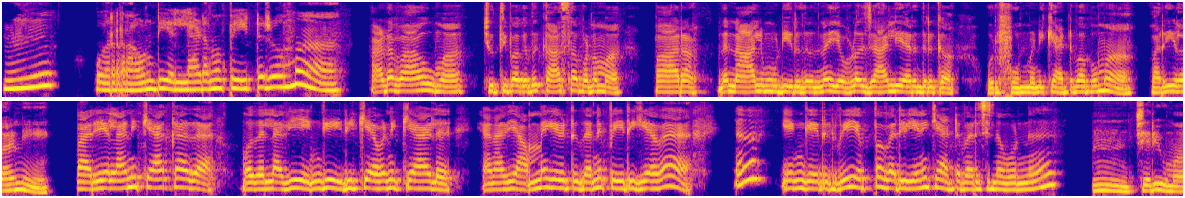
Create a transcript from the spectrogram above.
ம் ஒரு ரவுண்டு எல்லா இடமும் போயிட்டு வருவோமா? அட வாவுமா சுத்தி பார்க்கறதுக்கு காசா பண்ணமா? பாரா இந்த நாலு முடி இருந்ததுன்னா எவ்வளவு ஜாலியா இருந்திருக்கான். ஒரு ஃபோன் பண்ணி கேட்டு பாப்போமா வரியலா நீ? வரையலான்னு கேட்காத. முதல்ல அவி எங்க இருக்கியவன்னு கேளு. ஏன்னா அவி அம்மை வீட்டு தானே போயிருக்கியவ? எங்க இருக்கிறீ எப்ப வருவியன்னு கேட்டு பாரு சின்ன பொண்ணு. ம் சரி உமா.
